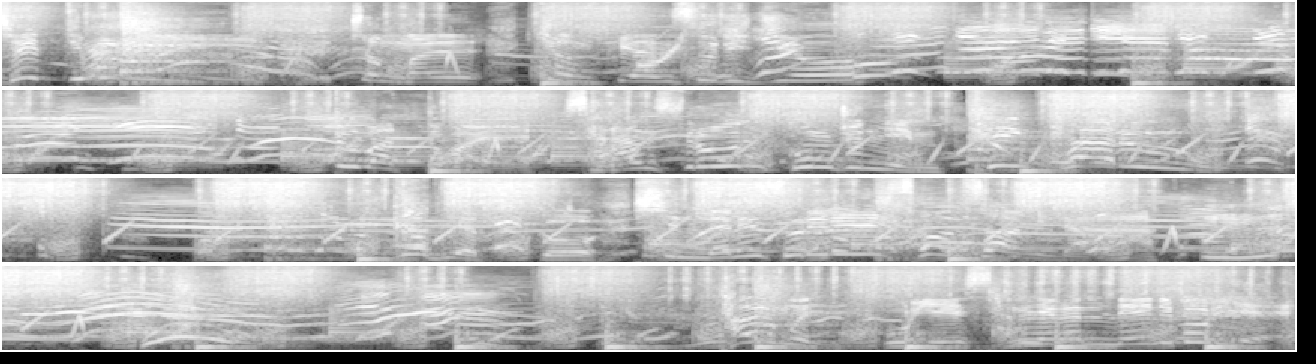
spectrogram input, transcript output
제티보리! 정말 경쾌한 소리죠? 뚜바뚜바의 사랑스러운 공주님 핑카루! 가볍고 신나는 소리를 선사합니다. 음? 오! 다음은 우리의 상냥한 내니보리의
